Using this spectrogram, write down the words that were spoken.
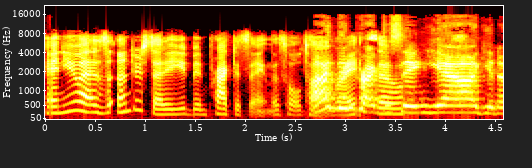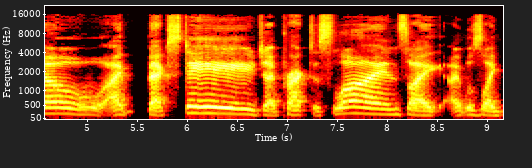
And you, as understudy, you'd been practicing this whole time, I've been right? So- practicing. Yeah, you know, I backstage, I practice lines. like I was like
